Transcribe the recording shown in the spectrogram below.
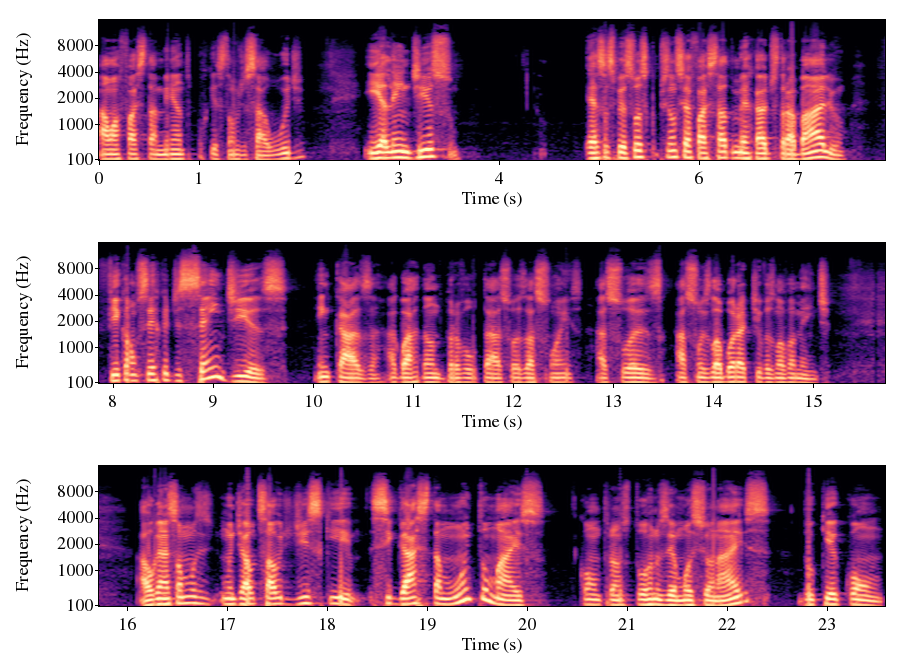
a um afastamento por questão de saúde. E, além disso, essas pessoas que precisam se afastar do mercado de trabalho ficam cerca de 100 dias em casa, aguardando para voltar às suas ações, às suas ações laborativas novamente. A Organização Mundial de Saúde diz que se gasta muito mais com transtornos emocionais do que com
